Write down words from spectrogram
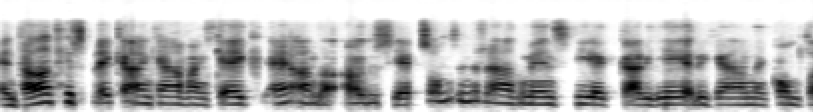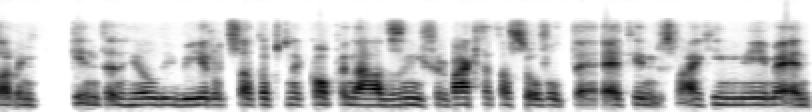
En dan het gesprek aangaan van, kijk, hè, aan de ouders, je hebt soms inderdaad mensen die een carrière gaan, dan komt daar een kind en heel die wereld zat op zijn kop en dan hadden ze niet verwacht dat dat zoveel tijd in beslag ging nemen. En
